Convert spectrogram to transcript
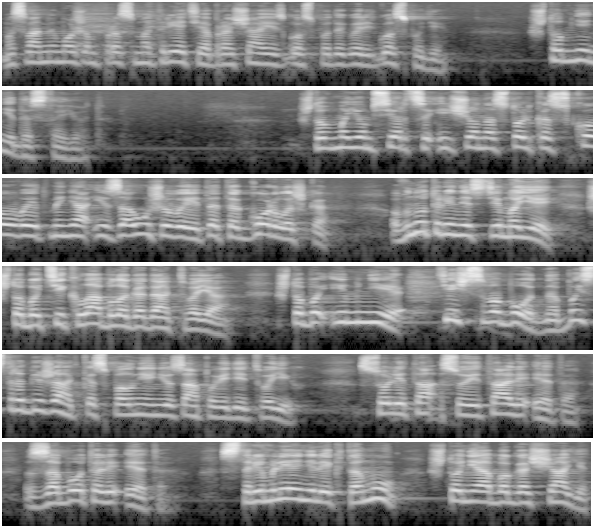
Мы с вами можем просмотреть и, обращаясь к Господу, говорить, «Господи, что мне не достает?» Что в моем сердце еще настолько сковывает меня и зауживает это горлышко внутренности моей, чтобы текла благодать Твоя – чтобы и мне течь свободно, быстро бежать к исполнению заповедей Твоих. Суета, суета ли это? Забота ли это? Стремление ли к тому, что не обогащает,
